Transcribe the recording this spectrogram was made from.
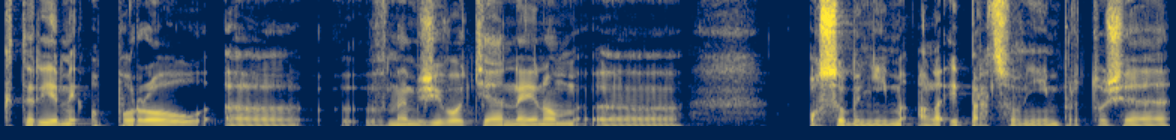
který je mi oporou v mém životě nejenom osobním, ale i pracovním, protože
